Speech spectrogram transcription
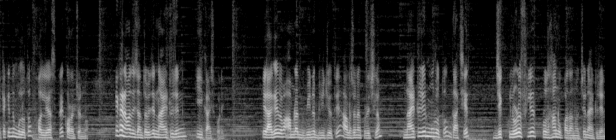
এটা কিন্তু মূলত ফলিয়ার স্প্রে করার জন্য। এখানে আমাদের জানতে হবে যে নাইট্রোজেন কী কাজ করে। এর আগে আমরা বিভিন্ন ভিডিওতে আলোচনা করেছিলাম নাইট্রোজেন মূলত গাছের যে ক্লোরোফিলের প্রধান উপাদান হচ্ছে নাইট্রোজেন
